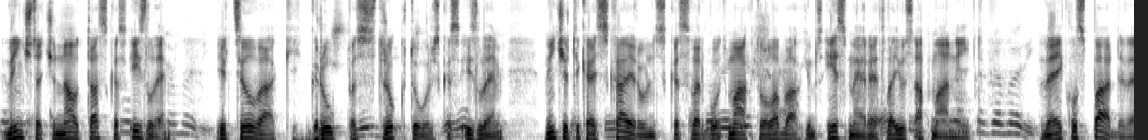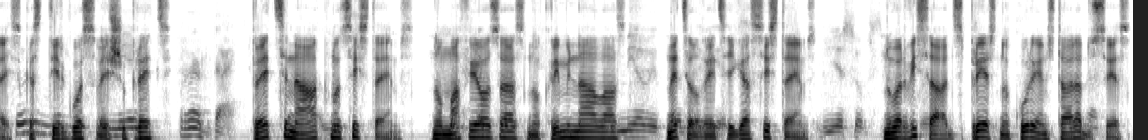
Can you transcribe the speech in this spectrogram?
Viņš taču nav tas, kas izlemj. Ir cilvēki, grupas, struktūras, kas izlemj. Viņš ir tikai skairunis, kas varbūt māk to labāk jums iesmērēt, lai jūs apmānītu. Veikls pārdevējs, kas tirgo svešu preci. Preci nāk no sistēmas, no mafiozās, no kriminālās, necilvēcīgās sistēmas. Nu var visādi spriest, no kurienes tā radusies.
